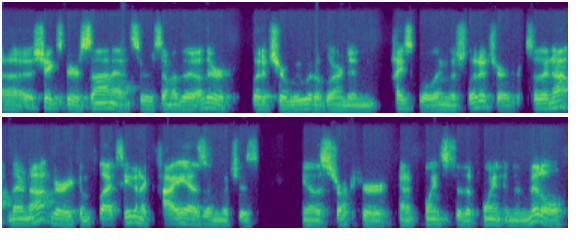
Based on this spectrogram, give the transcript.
uh, Shakespeare's sonnets or some of the other literature we would have learned in high school English literature. So they're not they're not very complex. Even a chiasm, which is you know the structure kind of points to the point in the middle.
